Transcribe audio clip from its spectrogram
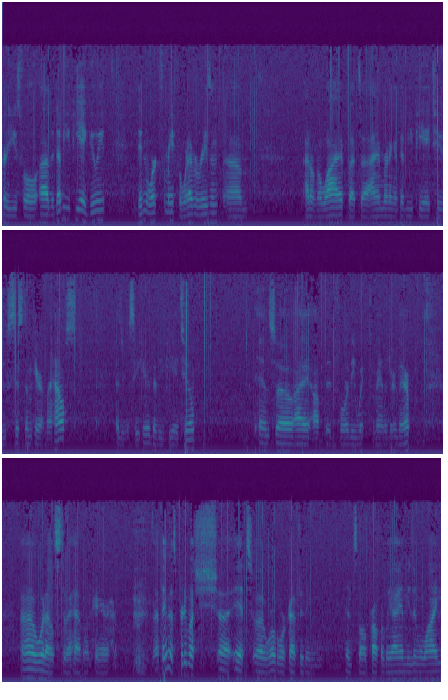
pretty useful. Uh, the WPA GUI didn't work for me for whatever reason. Um, I don't know why, but uh, I am running a WPA2 system here at my house. As you can see here, WPA2. And so I opted for the Wicd manager there. Uh, what else do I have on here? I think that's pretty much uh, it. Uh, World of Warcraft didn't install properly. I am using Wine.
